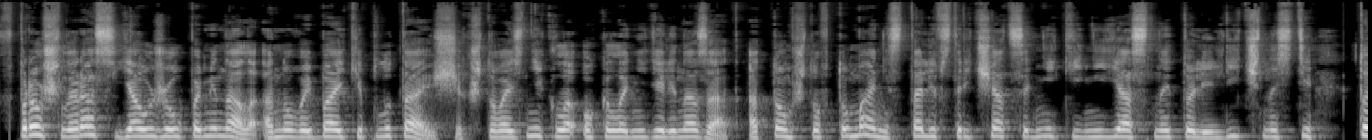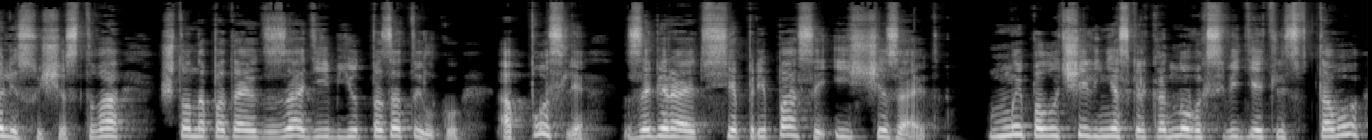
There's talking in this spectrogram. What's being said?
«В прошлый раз я уже упоминала о новой байке плутающих, что возникла около недели назад, о том, что в тумане стали встречаться некие неясные то ли личности, то ли существа, что нападают сзади и бьют по затылку, а после забирают все припасы и исчезают. Мы получили несколько новых свидетельств того,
